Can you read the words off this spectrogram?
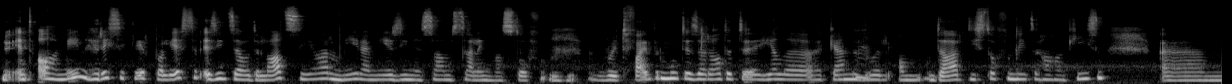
Nu, in het algemeen, gerecycleerd polyester is iets dat we de laatste jaren meer en meer zien in samenstelling van stoffen. Mhm. Bijvoorbeeld Fibermood is daar altijd een hele gekende voor om daar die stoffen mee te gaan, gaan kiezen. Ehm,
